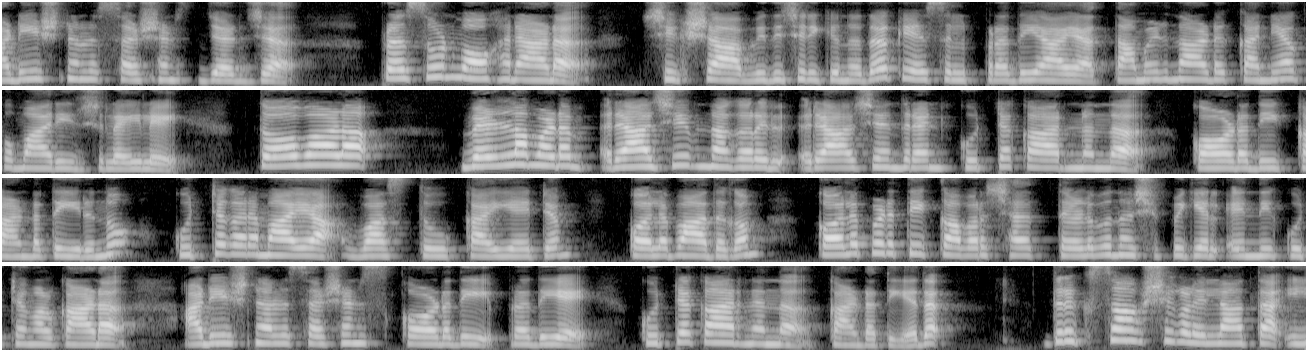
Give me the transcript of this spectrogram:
അഡീഷണൽ സെഷൻസ് ജഡ്ജ് പ്രസൂൺ മോഹനാണ് ശിക്ഷ വിധിച്ചിരിക്കുന്നത്. കേസിൽ പ്രതിയായ തമിഴ്നാട് കന്യാകുമാരി ജില്ലയിലെ തോവാള വെള്ളമടം രാജീവ് നഗറിൽ രാജേന്ദ്രൻ കുറ്റക്കാരനെന്ന് കോടതി കണ്ടെത്തിയിരുന്നു. കുറ്റകരമായ വസ്തു കയ്യേറ്റം കൊലപാതകം കൊലപ്പെടുത്തി കവർച്ച തെളിവ് നശിപ്പിക്കൽ എന്നീ കുറ്റങ്ങൾക്കാണ് അഡീഷണൽ സെഷൻസ് കോടതി പ്രതിയെ കുറ്റക്കാരനെന്ന് കണ്ടെത്തിയത്. ദൃക്സാക്ഷികളില്ലാത്ത ഈ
